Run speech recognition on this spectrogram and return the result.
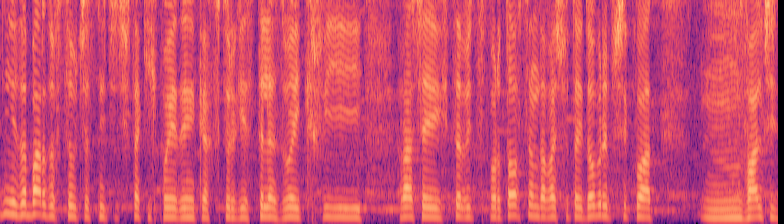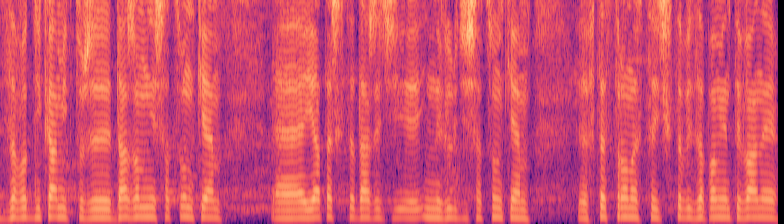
nie za bardzo chcę uczestniczyć w takich pojedynkach, w których jest tyle złej krwi, raczej chcę być sportowcem, dawać tutaj dobry przykład, walczyć z zawodnikami, którzy darzą mnie szacunkiem, e, ja też chcę darzyć e, innych ludzi szacunkiem, E, w tę stronę chcę iść, chcę być zapamiętywany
